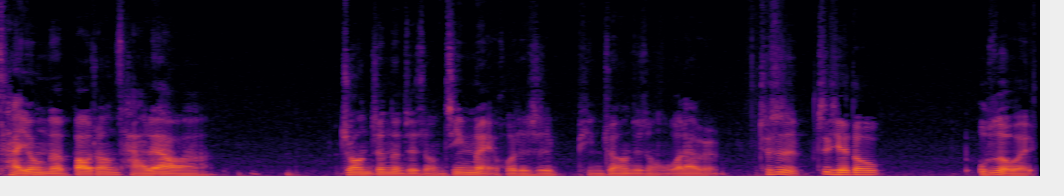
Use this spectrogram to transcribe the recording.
采用的包装材料啊、装帧的这种精美或者是瓶装这种 whatever，就是这些都无所谓。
